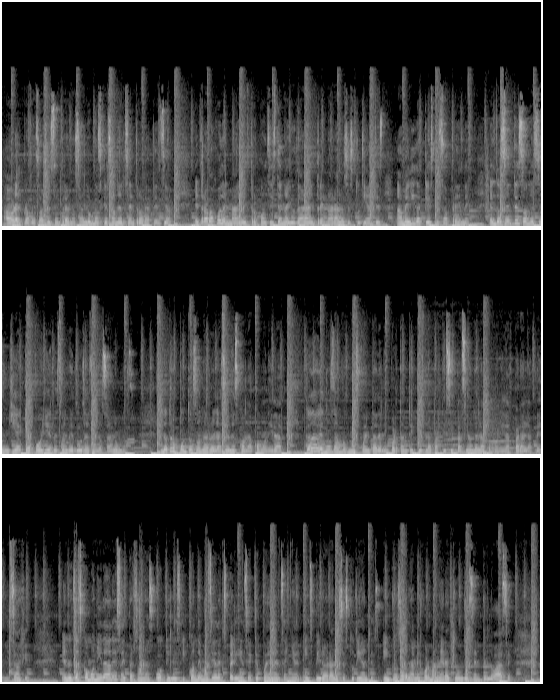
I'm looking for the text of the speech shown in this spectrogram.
Ahora el profesor se centra en los alumnos que son el centro de atención. El trabajo del maestro consiste en ayudar a entrenar a los estudiantes a medida que estos aprenden. El docente solo es un guía que apoya y resuelve dudas de los alumnos. El otro punto son las relaciones con la comunidad. Cada vez nos damos más cuenta de lo importante que es la participación de la comunidad para el aprendizaje. En nuestras comunidades hay personas útiles y con demasiada experiencia que pueden enseñar e inspirar a los estudiantes, incluso de la mejor manera que un docente lo hace.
